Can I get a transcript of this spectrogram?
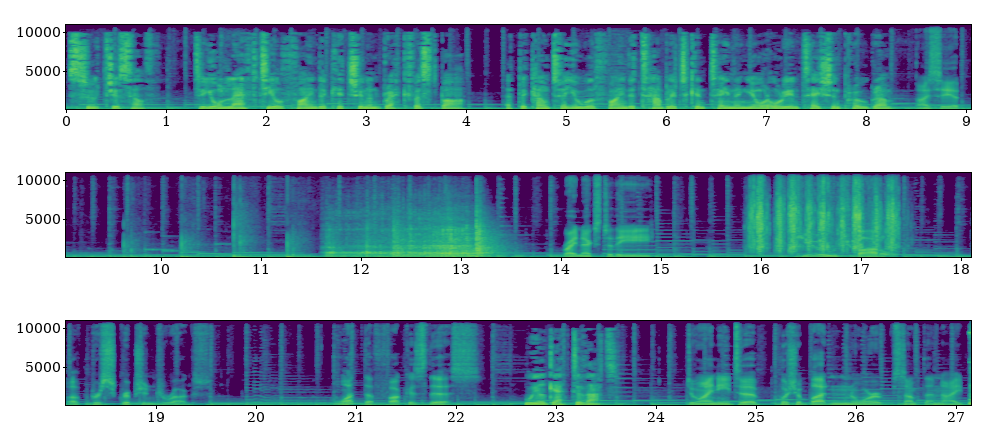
Suit yourself. To your left you'll find a kitchen and breakfast bar. At the counter you will find a tablet containing your orientation program. I see it. Right next to the huge bottle of prescription drugs. What the fuck is this? We'll get to that. Do I need to push a button or something? I.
